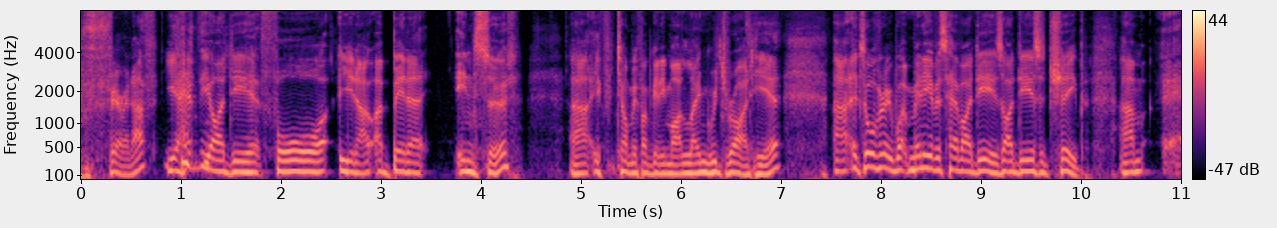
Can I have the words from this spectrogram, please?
Fair enough. You have the idea for, you know, a better insert. Uh, if tell me if I'm getting my language right here, uh, it's all very well. Many of us have ideas. Ideas are cheap. Um, eh,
